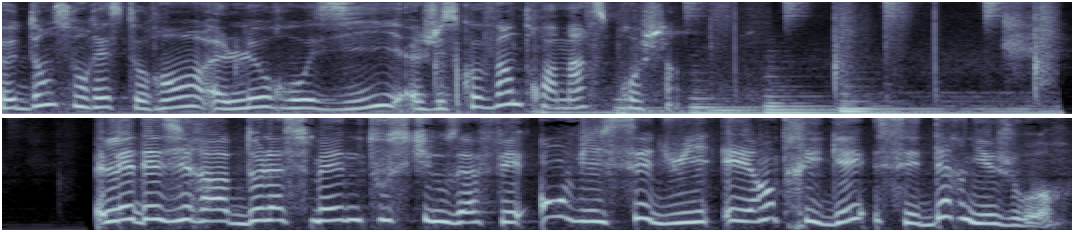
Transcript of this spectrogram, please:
euh, dans son restaurant Le Rosy jusqu'au 23 mars prochain. Les désirables de la semaine, tout ce qui nous a fait envie, séduit et intrigué ces derniers jours.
